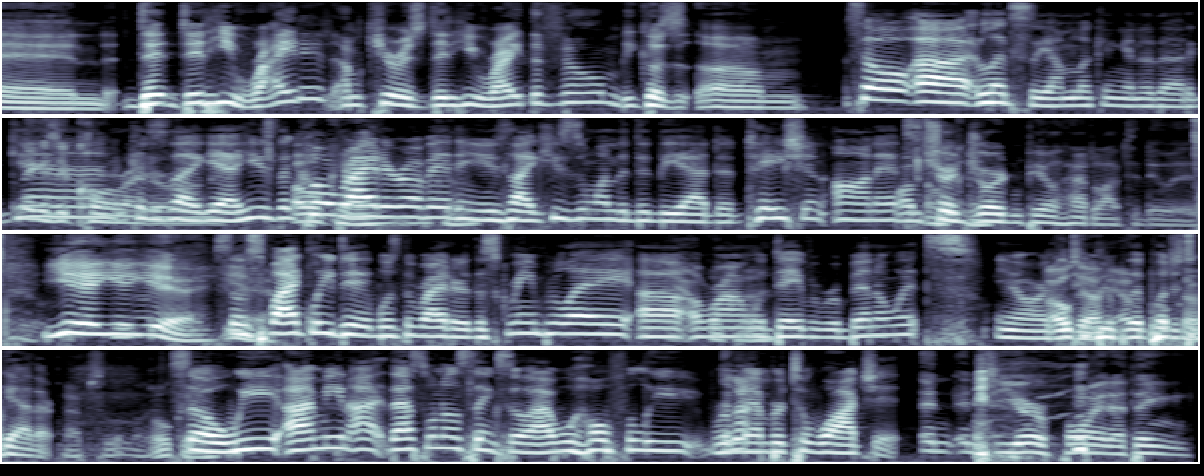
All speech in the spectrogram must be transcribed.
And did did he write it? I'm curious. Did he write the film? Because um, So uh, let's see. I'm looking into that again. he's a co-writer Because like, yeah, he's the Okay, co-writer of it, and he's like, he's the one that did the adaptation on it. I'm sure Jordan Peele had a lot to do with it too. yeah, yeah, yeah. So yeah. Spike Lee did was the writer of the screenplay, uh, along with David Rabinowitz. You know, are the two Okay. people that put it together. Absolutely. Okay. So we, I mean, I, that's one of those things. So I will hopefully remember to watch it. And, and to your point, I think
